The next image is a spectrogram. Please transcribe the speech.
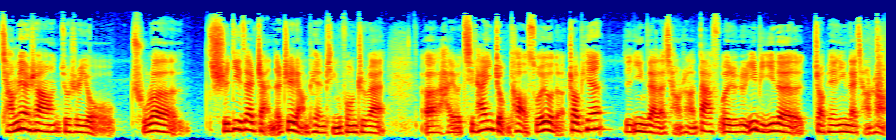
墙面上就是有除了实地在展的这两片屏风之外，呃，还有其他一整套所有的照片。就印在了墙上，大幅呃就是一比一的照片印在墙上，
